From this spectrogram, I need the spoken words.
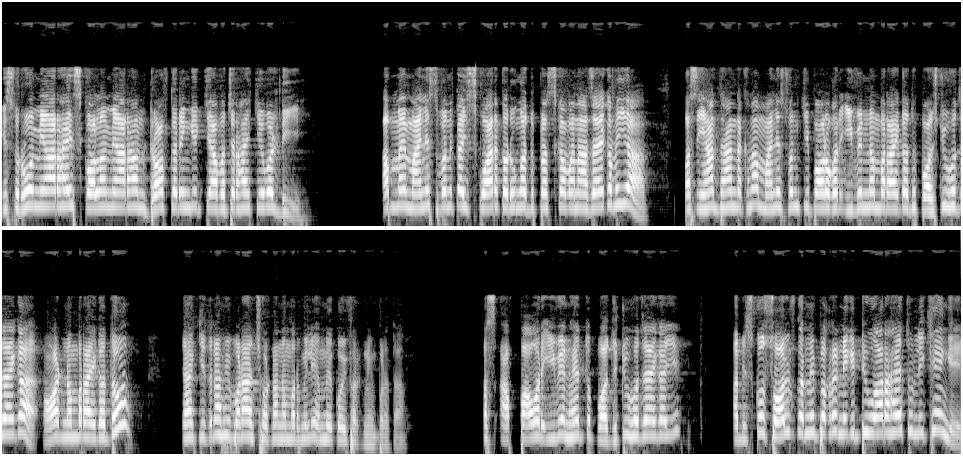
इस रो में आ रहा है, इस कॉलम में आ रहा है, हम ड्रॉप करेंगे, क्या बच रहा है, केवल डी अब मैं माइनस वन का स्क्वायर करूँगा तो प्लस का वन आ जाएगा भैया। बस यहाँ ध्यान रखना माइनस वन की पावर अगर इवन नंबर आएगा तो पॉजिटिव हो जाएगा। और नंबर आएगा तो चाहे कितना भी बड़ा छोटा नंबर मिले, हमें कोई फ़र्क नहीं पड़ता। बस अब पावर इवन है तो पॉजिटिव हो जाएगा ये। अब इसको सॉल्व करने पर अगर नेगेटिव आ रहा है तो लिखेंगे।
